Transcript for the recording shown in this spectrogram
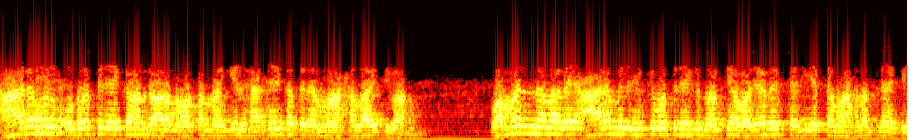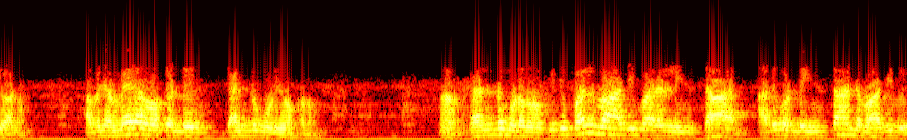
ആലമിൽ കുതിരത്തിലേക്കാണ് ഒരാളെ നോട്ടമെങ്കിൽ ഹക്കീക്കത്തിനെ മഹലായിട്ട് കാണും. വമൻ നളലെ ആലമിൽ ഹിക്കുമത്തിലേക്ക് നോക്കിയാൽ വളരെ ശരീരത്തെ മഹലത്തിനായിട്ട് കാണും. അപ്പൊ നമ്മേരെ നോക്കണ്ട്? രണ്ടും കൂടി നോക്കണം. ആ രണ്ടും കൂടെ ഇത് പൽ വാജിബരൽ ഇൻസാൻ. അതുകൊണ്ട് ഇൻസാന്റെ വാജിബ്.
